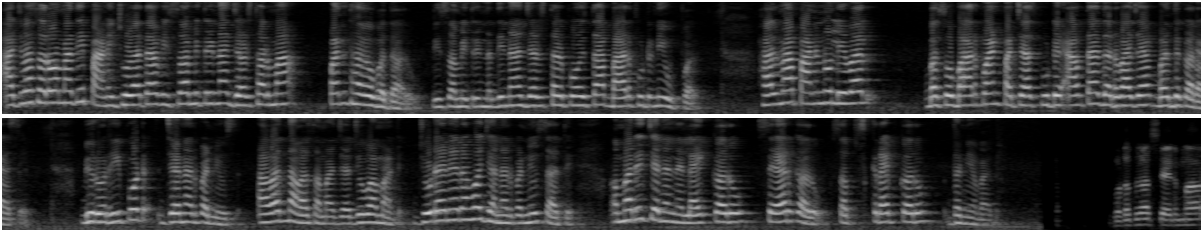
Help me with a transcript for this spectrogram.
આજવા સરોવરમાંથી પાણી છોડાતા વિશ્વામિત્રીના જળસ્તરમાં પણ થયો વધારો. વિશ્વામિત્રી નદીના જળસ્તર પહોંચતા બાર ફૂટની ઉપર. હાલમાં પાણીનું લેવલ બસો બાર પોઈન્ટ પચાસ ફૂટે આવતા દરવાજા બંધ કરાશે. બ્યુરો રિપોર્ટ જનરપર ન્યૂઝ. આવા જ નવા સમાચાર જોવા માટે જોડાઈને રહો જનરપર ન્યૂઝ સાથે. અમારી ચેનલને લાઇક કરો, શેર કરો, સબસ્ક્રાઇબ કરો. ધન્યવાદ. વડોદરા શહેરમાં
